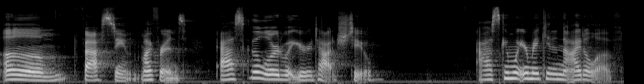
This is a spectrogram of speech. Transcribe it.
Um, fasting, my friends, ask the Lord what you're attached to. Ask Him what you're making an idol of.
